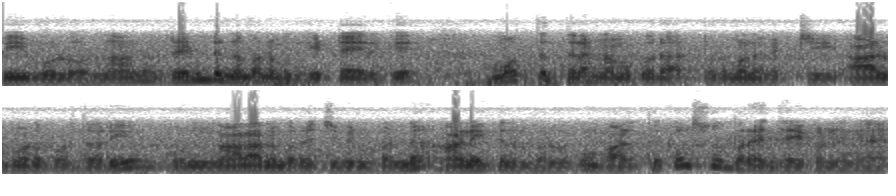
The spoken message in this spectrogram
பி போர்டில் ஒரு நாலும் ரெண்டு நம்பர் நமக்கு ஹிட் ஆகிருக்கு மொத்தத்தில் நமக்கு ஒரு அற்புதமான வெற்றி. ஆல் போர்டை பொறுத்தவரையும் ஒன் நாலாம் நம்பர் வச்சு வின் பண்ண அனைத்து நம்பர்களுக்கும் வாழ்த்துக்கள். சூப்பராக என்ஜாய் பண்ணுங்கள்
